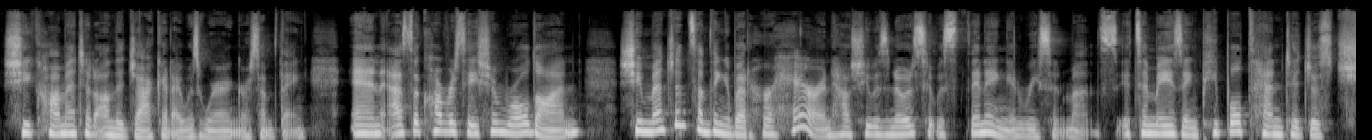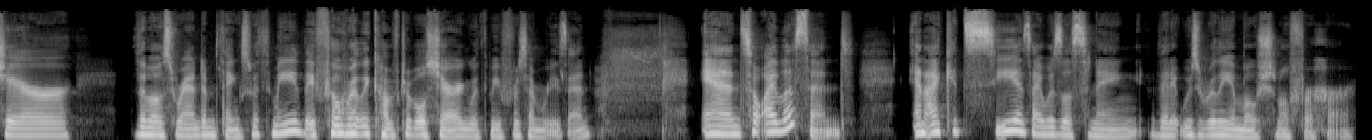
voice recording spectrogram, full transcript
She commented on the jacket I was wearing or something. And as the conversation rolled on, she mentioned something about her hair and how she was noticed it was thinning in recent months. It's amazing. People tend to just share the most random things with me. They feel really comfortable sharing with me for some reason. And so I listened and I could see as I was listening that it was really emotional for her.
